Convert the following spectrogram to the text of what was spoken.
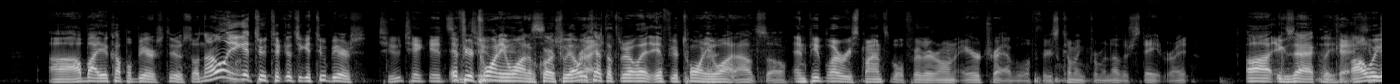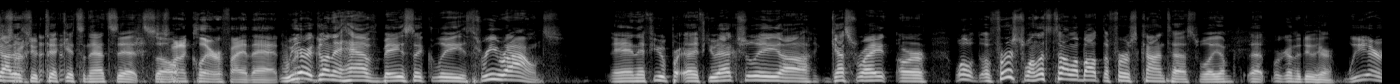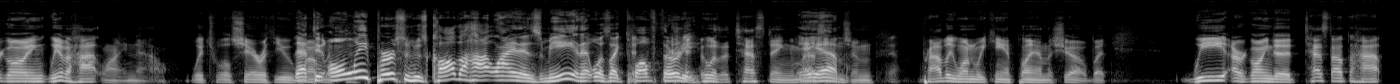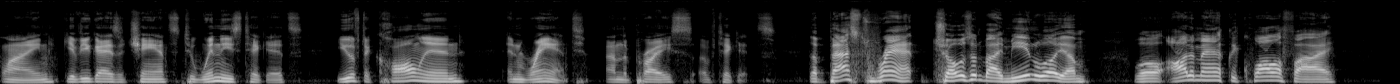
uh, I'll buy you a couple beers too. So not only you get two tickets, you get two beers. Two tickets. If and you're two 21, beers. of course. We always Right. have to throw it if you're 21 out. So And people are responsible for their own air travel if there's coming from another state, right? uh, exactly. Okay. All we got Just is your tickets, and that's it. So just So want to clarify that. we are going to have basically three rounds. And if you if you actually uh, guess right, or well, the first one, let's tell them about the first contest, William, that we're going to do here. We are going. We have a hotline now, which we'll share with you. That the moment- only person who's called the hotline is me, and it was like twelve thirty. it was a testing AM. message, and probably one we can't play on the show. But we are going to test out the hotline, give you guys a chance to win these tickets. You have to call in and rant on the price of tickets. The best rant chosen by me and William will automatically qualify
